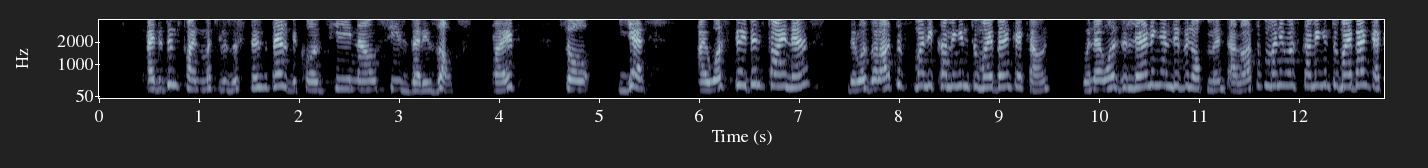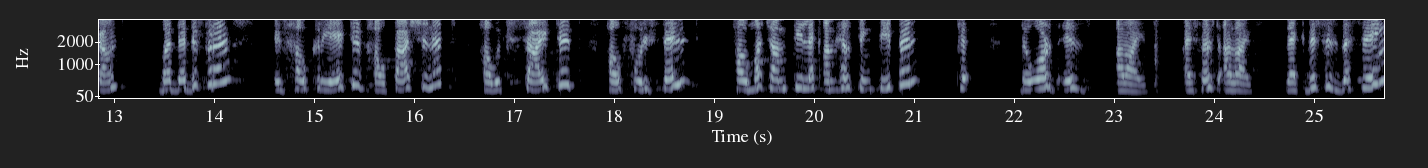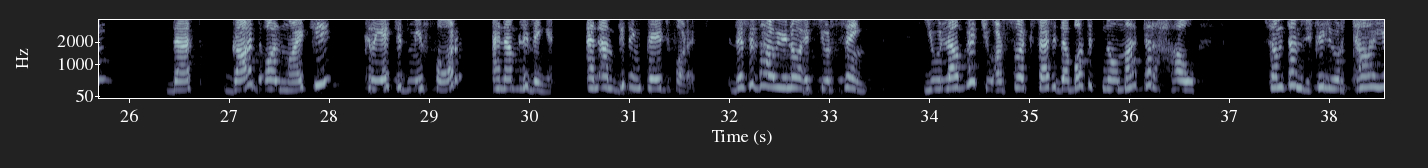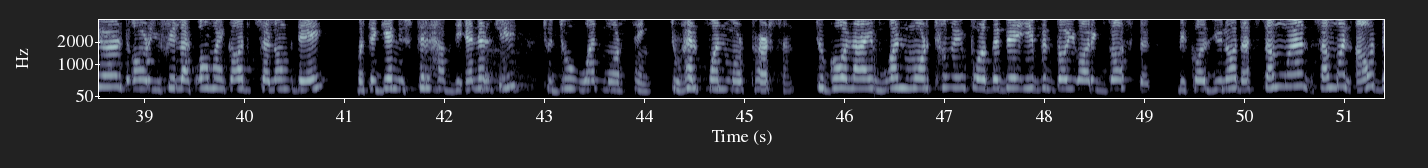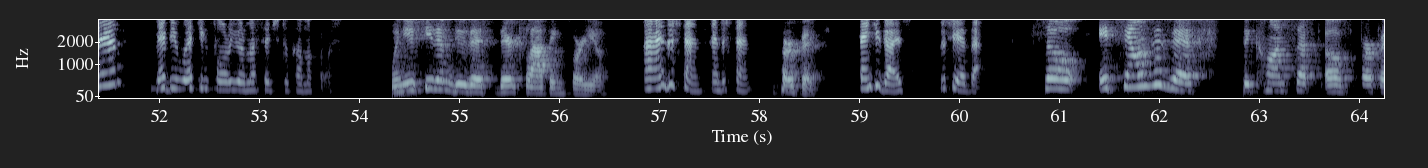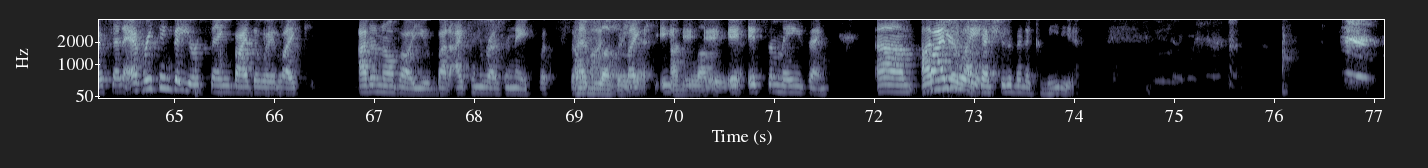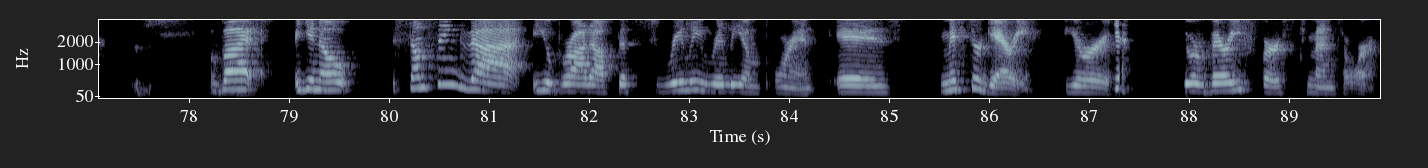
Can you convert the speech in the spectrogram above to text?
I didn't find much resistance there because he now sees the results right? So yes i was paid in finance there was a lot of money coming into my bank account when i was in learning and development a lot of money was coming into my bank account but the difference is how creative, how passionate, how excited, how fulfilled, how much I feel like I'm helping people. The world is alive. I felt alive. Like this is the thing that God Almighty created me for, and I'm living it, and I'm getting paid for it. This is how you know it's your thing. You love it. You are so excited about it, no matter how. Sometimes you feel you're tired, or you feel like, oh my God, it's a long day but again, you still have the energy to do one more thing, to help one more person, to go live one more time for the day, even though you are exhausted, because you know that someone, someone out there may be waiting for your message to come across. When you see them do this, they're clapping for you. I understand. I understand. Perfect. Thank you guys. Appreciate that. So it sounds as if the concept of purpose and everything that you're saying, by the way, like I don't know about you, but I can resonate with so I'm much. loving like it. I'm loving it. It's amazing. Um, I'm by here the way, like I should have been a comedian. but you know something that you brought up that's really really important is mr gary your Yeah. your very first mentor Yeah.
